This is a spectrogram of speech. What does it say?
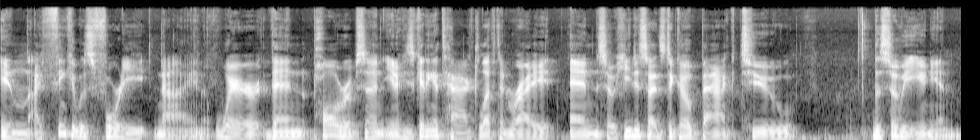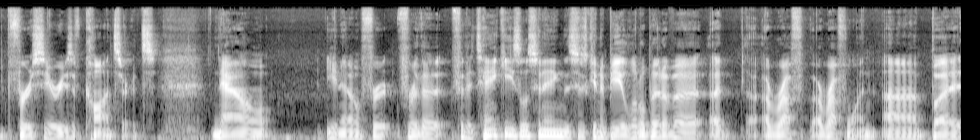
in I think it was 49 where then Paul Robeson you know he's getting attacked left and right and so he decides to go back to the Soviet Union for a series of concerts. Now, you know, for for the for the tankies listening, this is going to be a little bit of a a, a rough a rough one. Uh, but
